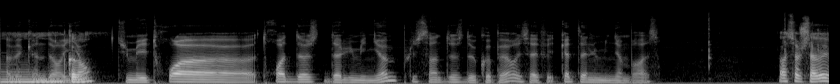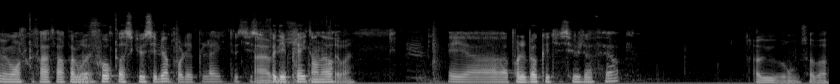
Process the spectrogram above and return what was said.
hein. Avec Under Comment? Io. Tu mets 3, 3 dust d'aluminium plus un dust de copper et ça fait 4 aluminium brass. Ah, ça je savais, mais bon, je préfère faire comme le Ouais. four parce que c'est bien pour les plates aussi. Ça Ah fait oui, des plates en or. vrai. Et euh, pour les blocs que tu sais que je dois faire. Ah oui, bon, ça va.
